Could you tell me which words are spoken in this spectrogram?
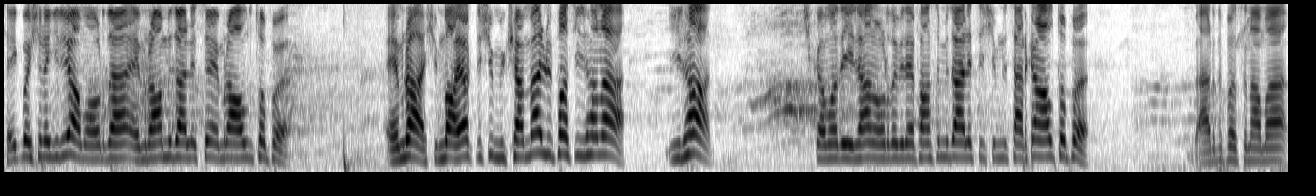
tek başına gidiyor ama orada Emrah müdahalesi. Emrah aldı topu. Emrah şimdi ayak dışı mükemmel bir pas İlhan'a. İlhan. Çıkamadı İlhan. Orada bir defansın müdahalesi. Şimdi Serkan al topu. Verdi pasını ama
